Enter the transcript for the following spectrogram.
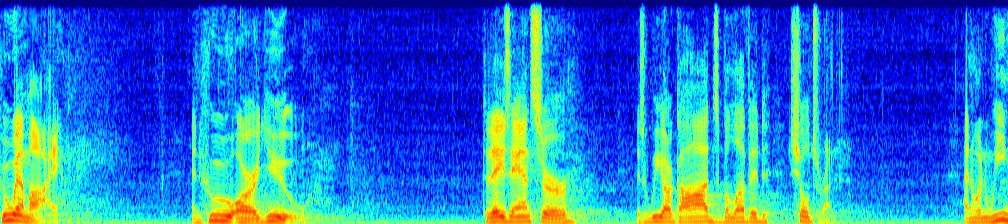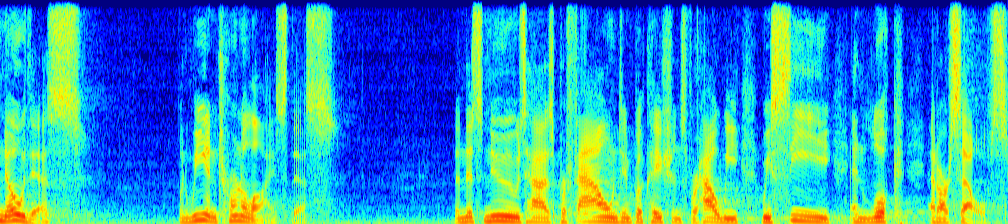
Who am I? And who are you? Today's answer is we are God's beloved children. And when we know this, when we internalize this, then this news has profound implications for how we, we see and look at ourselves.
